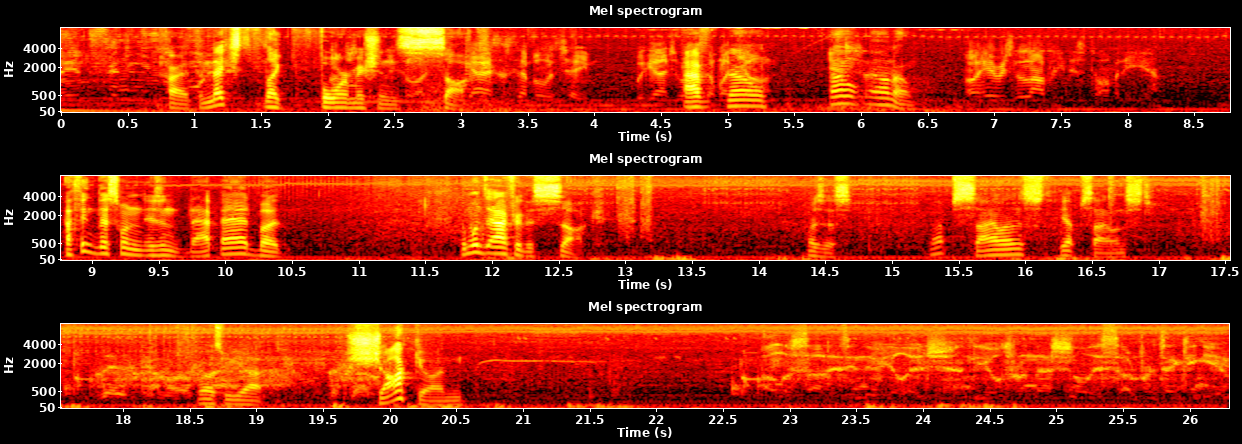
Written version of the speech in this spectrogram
I am sending you Alright, the next, like, four missions suck. Guys, assemble a team. We're going to I've, no, I don't, I don't know. I hear it's lovely this time of the year. I think this one isn't that bad, but the ones after this suck. What is this? Yep, silenced. Yep, silenced. What else we got? Shotgun? Al-Assad is in the village. The ultra-nationalists are protecting him.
